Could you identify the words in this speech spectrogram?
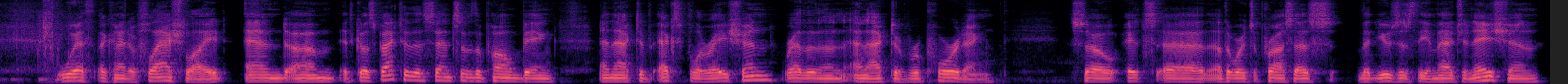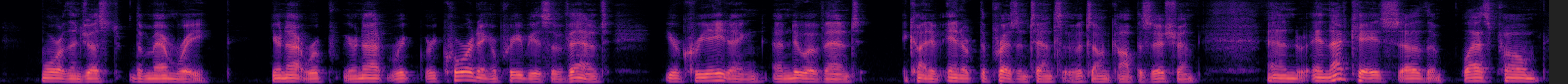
with a kind of flashlight. And um, it goes back to the sense of the poem being an act of exploration rather than an act of reporting. So it's, uh, in other words, a process that uses the imagination more than just the memory. You're not re- you're not re- recording a previous event. You're creating a new event, kind of in a, the present tense of its own composition. And in that case, uh, the last poem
